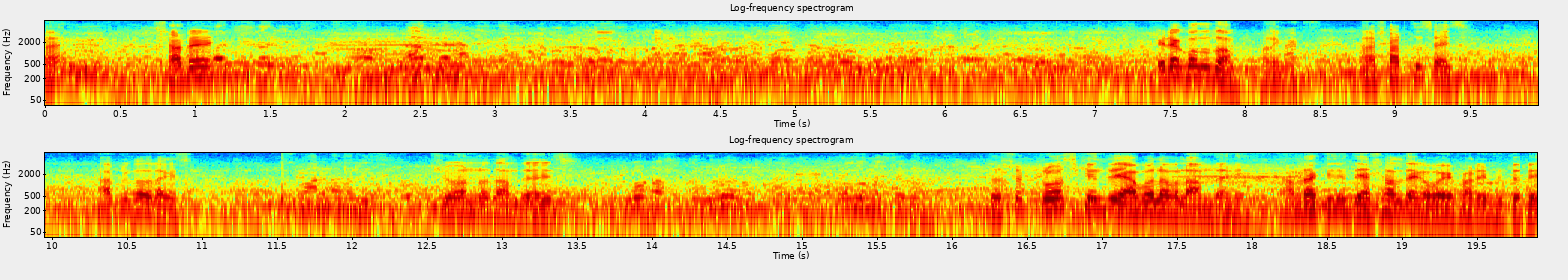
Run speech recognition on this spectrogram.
হ্যাঁ? ষাটে? এটা কত দাম? মানে হ্যাঁ ষাট তো চাইছি। আপনি কত লাগেছে চুয়ান্ন দাম দেওয়া হয়েছে। দর্শক, ক্রস কিন্তু অ্যাভেলেবল আমদানি। আমরা কিছু দেশাল দেখাবো এই পাড়ের ভিতরে।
